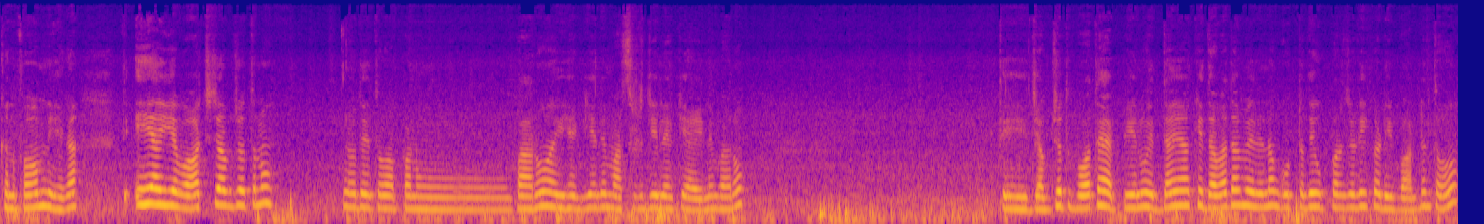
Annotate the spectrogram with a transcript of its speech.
ਕਨਫਰਮ ਨਹੀਂ ਹੈਗਾ। ਤੇ ਇਹ ਆਈ ਹੈ ਵਾਚ ਜਬਜੋਤ ਨੂੰ ਉਹਦੇ ਤੋਂ ਆਪਾਂ ਨੂੰ ਬਾਹਰੋਂ ਆਈ ਹੈਗੀ ਹੈ, ਇਹਦੇ ਮਾਸਟਰ ਜੀ ਲੈ ਕੇ ਆਏ ਨੇ ਬਾਹਰੋਂ। ਤੇ ਜਬਜਤ ਬਹੁਤ ਹੈਪੀ ਇਹਨੂੰ ਇਦਾਂ ਆ ਕਿ ਦਵਾ ਦਾ ਮੇਰੇ ਨਾ ਗੁੱਟ ਦੇ ਉੱਪਰ ਜਿਹੜੀ ਘੜੀ ਬੰਨ੍ਹਣ ਤੋਂ,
